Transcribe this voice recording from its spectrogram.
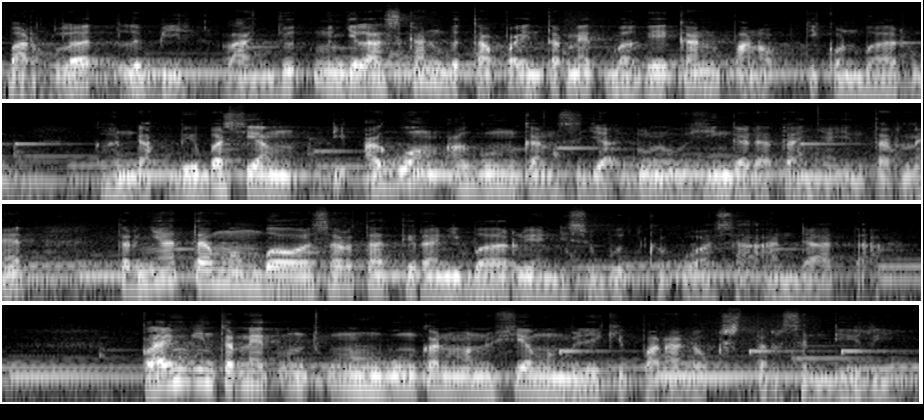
Bartlett lebih lanjut menjelaskan betapa internet bagaikan panoptikon baru, kehendak bebas yang diagung-agungkan sejak dulu hingga datanya internet ternyata membawa serta tirani baru yang disebut kekuasaan data. Klaim internet untuk menghubungkan manusia memiliki paradoks tersendiri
